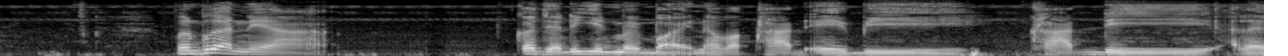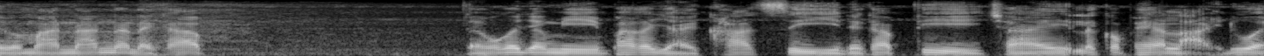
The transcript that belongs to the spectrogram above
ๆเพื่อนๆเนี่ยก็จะได้ยินบ่อยๆนะว่าคลาส AB คลาส D อะไรประมาณนั้นนะนะครับ แต่ว่าก็ยังมีภาคขยายคลาส C นะครับที่ใช้และก็แพร่หลายด้วย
